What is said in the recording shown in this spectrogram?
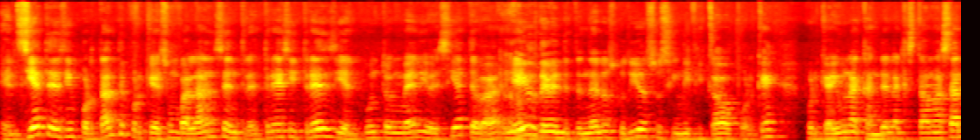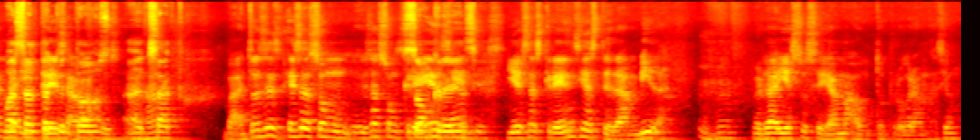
el 7 es importante porque es un balance entre 3 y 3 y el punto en medio es 7, ¿va? Y ellos deben de tener los judíos su significado, ¿por qué? Porque hay una candela que está más alta Más y alta tres que abajo. todos. Ajá. Exacto. Va, entonces esas son, esas son Son creencias, y esas creencias te dan vida. ¿verdad? Y eso se llama autoprogramación.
